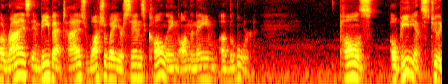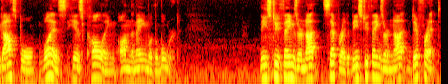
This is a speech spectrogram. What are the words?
arise and be baptized, wash away your sins, calling on the name of the Lord. Paul's obedience to the gospel was his calling on the name of the Lord. These two things are not separated. These two things are not different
